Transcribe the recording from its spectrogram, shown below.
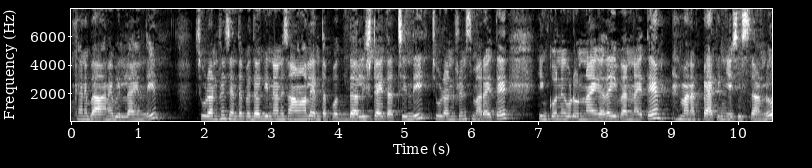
కానీ బాగానే బిల్ అయింది. చూడండి ఫ్రెండ్స్ ఎంత పెద్ద గిన్నె సామాన్లు ఎంత పెద్ద లిస్ట్ అయితే వచ్చింది. చూడండి ఫ్రెండ్స్ మరైతే ఇంకొన్ని కూడా ఉన్నాయి కదా. ఇవన్నీ అయితే మనకు ప్యాకింగ్ చేసి ఇస్తాడు.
